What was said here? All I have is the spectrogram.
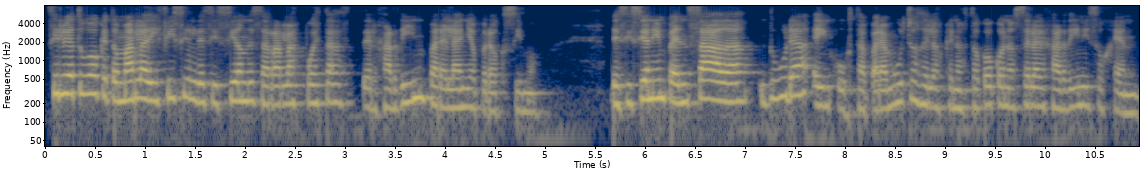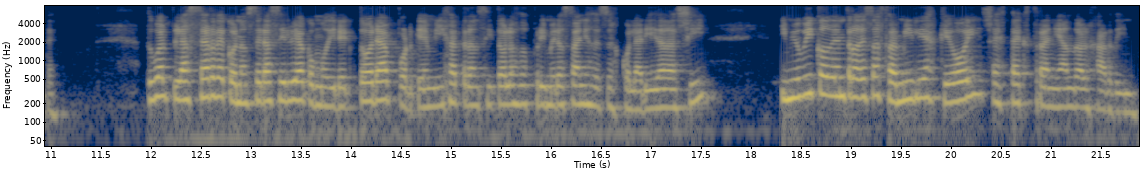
Silvia tuvo que tomar la difícil decisión de cerrar las puestas del jardín para el año próximo. Decisión impensada, dura e injusta para muchos de los que nos tocó conocer al jardín y su gente. Tuve el placer de conocer a Silvia como directora porque mi hija transitó los dos primeros años de su escolaridad allí y me ubico dentro de esas familias que hoy ya está extrañando al jardín.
